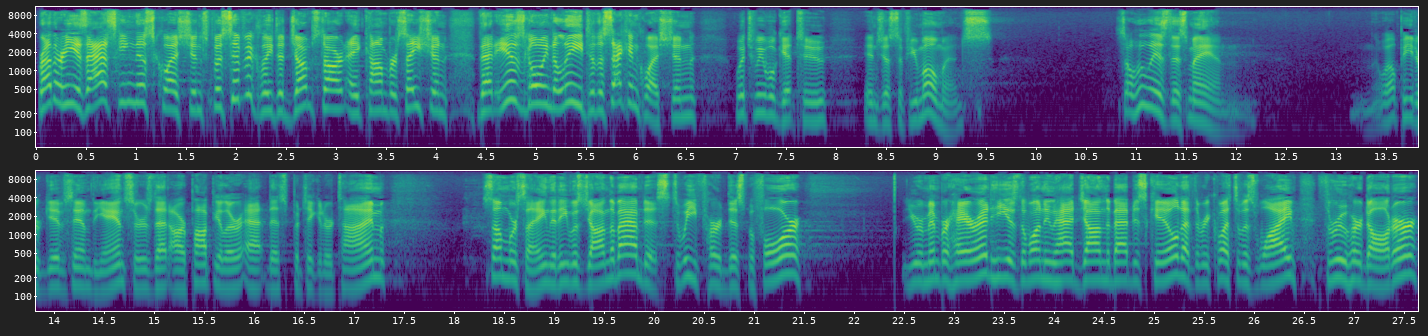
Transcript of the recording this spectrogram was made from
Rather, he is asking this question specifically to jumpstart a conversation that is going to lead to the second question, which we will get to in just a few moments. So, who is this man? Well, Peter gives him the answers that are popular at this particular time. Some were saying that he was John the Baptist. We've heard this before. You remember Herod? He is the one who had John the Baptist killed at the request of his wife through her daughter.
